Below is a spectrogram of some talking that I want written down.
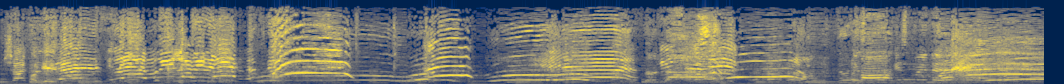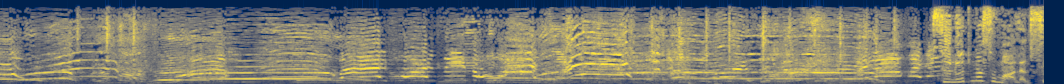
Okay. Yes! Hindi! Wala! Wala! Yes! Kiss mo yun eh. Wala pa. Five, four, three, two, one! Sunod na sumalag si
